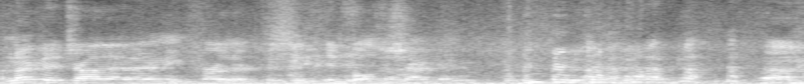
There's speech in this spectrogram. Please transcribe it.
I'm not going to draw that out any further because it involves a shotgun. Um,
